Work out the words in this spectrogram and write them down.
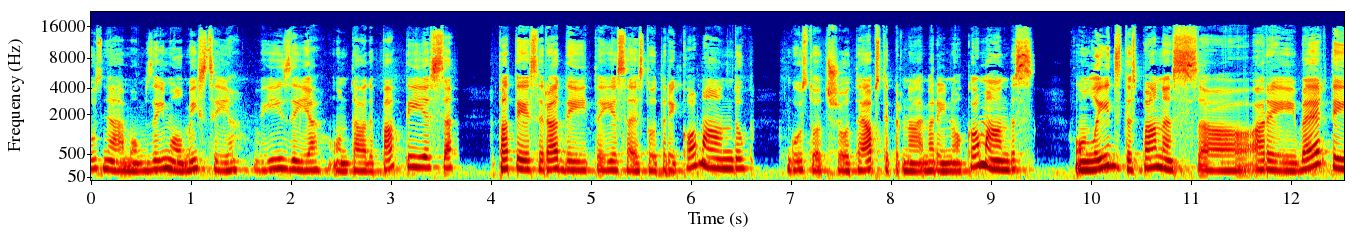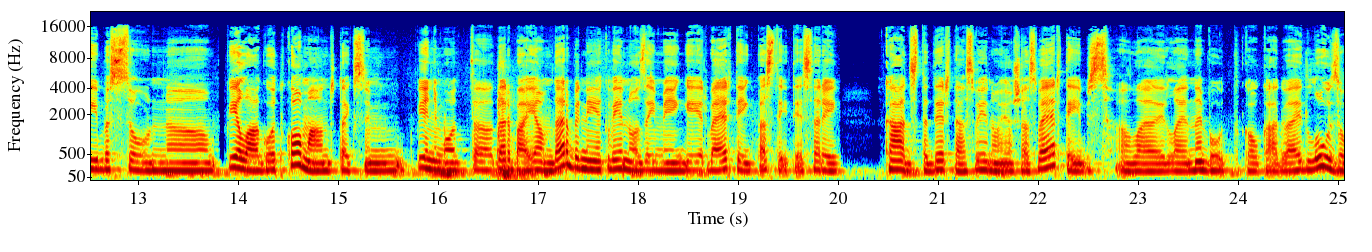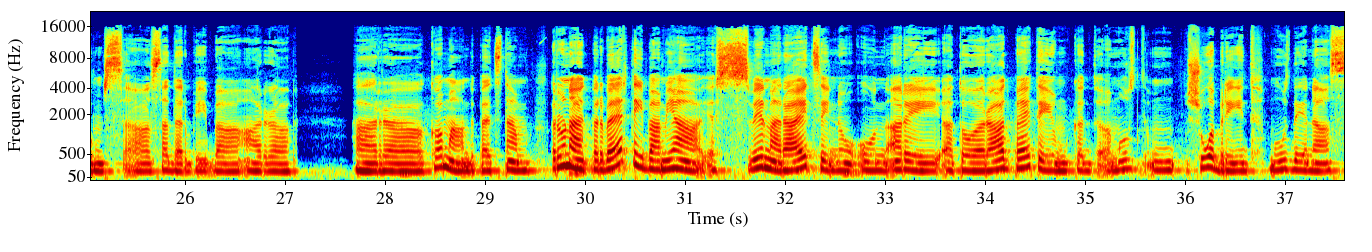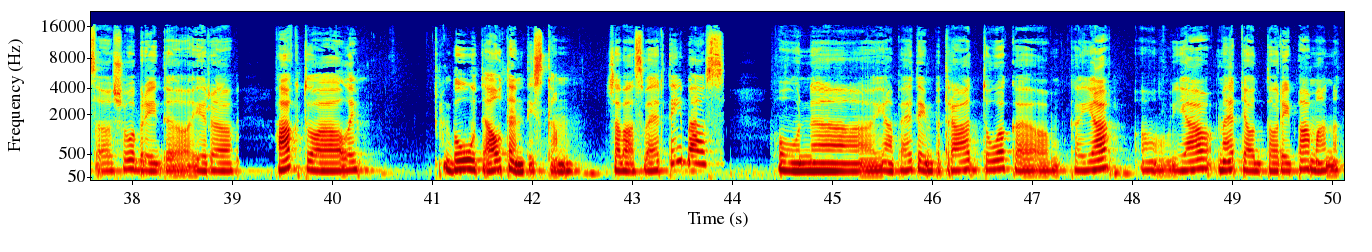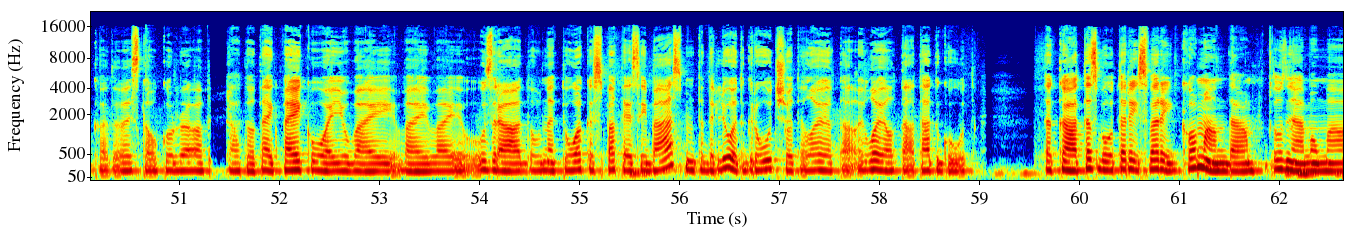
uzņēmumu zīmola misija, vīzija un tāda patiesa, patiesi radīta, iesaistot arī komandu, gūstot šo apstiprinājumu arī no komandas. Un līdz tas panes uh, arī vērtības un uh, pielāgot komandu, teiksim, pieņemot uh, darbā jaunu darbinieku, viennozīmīgi ir vērtīgi pastīties arī kādas tad ir tās vienojošās vērtības, lai, lai nebūtu kaut kāda veida lūzums sadarbībā ar, ar komandu pēc tam. Runājot par vērtībām, jā, es vienmēr aicinu, un arī to rāda pētījumi, ka mūs, šobrīd, mūsdienās, šobrīd ir aktuāli būt autentiskam savās vērtībās. Un, jā, pētījumi pat rāda to, ka, ka ja ja mērķa auditorija pamana, ka es kaut kur teikt, peikoju vai, vai, vai uzrādu ne to, kas patiesībā esmu, tad ir ļoti grūti šo lojalitāti atgūt. Tas būtu arī svarīgi komandā, uzņēmumā,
